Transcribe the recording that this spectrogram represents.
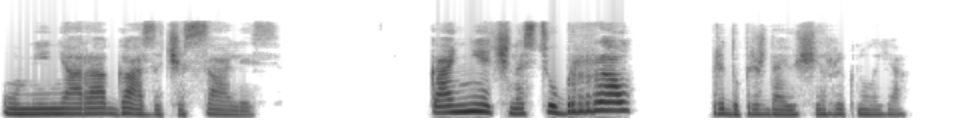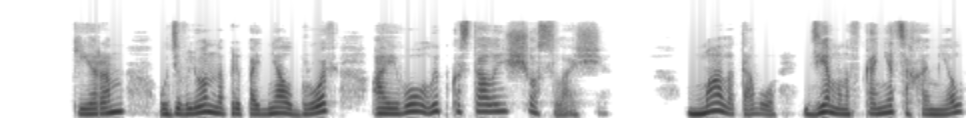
У меня рога зачесались. — Конечность убрал! — предупреждающе рыкнула я. Киран удивленно приподнял бровь, а его улыбка стала еще слаще. Мало того, демон в конец охамел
